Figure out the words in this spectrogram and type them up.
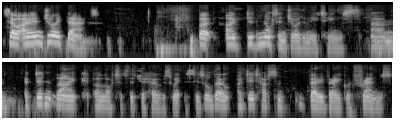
So I enjoyed that. But I did not enjoy the meetings. Um, I didn't like a lot of the Jehovah's Witnesses, although I did have some very, very good friends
